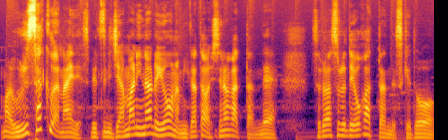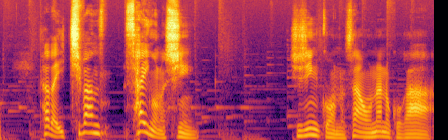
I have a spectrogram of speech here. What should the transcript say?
まあ、うるさくはないです。別に邪魔になるような見方はしてなかったんで、それはそれでよかったんですけど、ただ一番最後のシーン、主人公のさ、女の子が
